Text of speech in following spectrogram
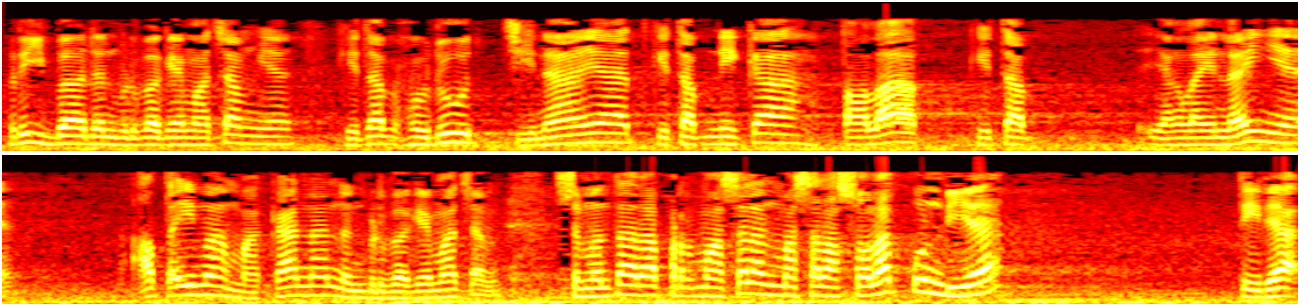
riba dan berbagai macamnya, kitab hudud, jinayat, kitab nikah, tolak, kitab yang lain-lainnya, ataimah, makanan dan berbagai macam. Sementara permasalahan masalah sholat pun dia tidak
